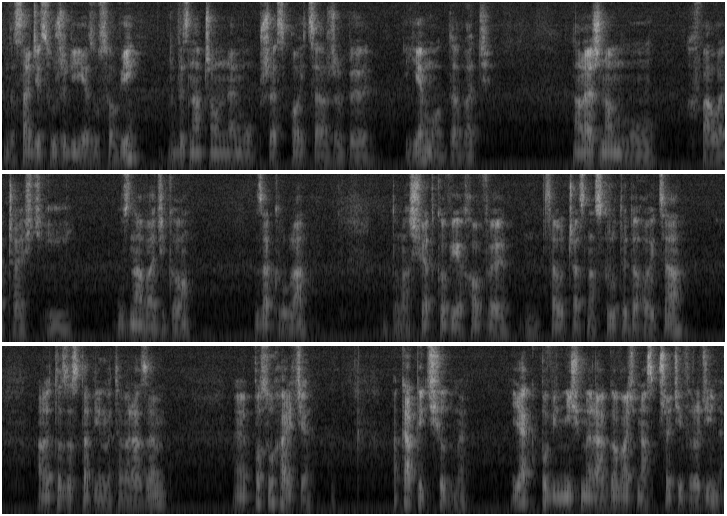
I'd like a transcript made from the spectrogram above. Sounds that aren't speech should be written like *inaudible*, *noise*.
w zasadzie służyli Jezusowi, wyznaczonemu przez Ojca, żeby Jemu oddawać należną Mu chwałę, cześć i uznawać go za króla. Natomiast świadkowie Jehowy mm, cały czas na skróty do ojca, ale to zostawimy tym razem. E, posłuchajcie. Akapit siódmy. Jak powinniśmy reagować na sprzeciw rodziny?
